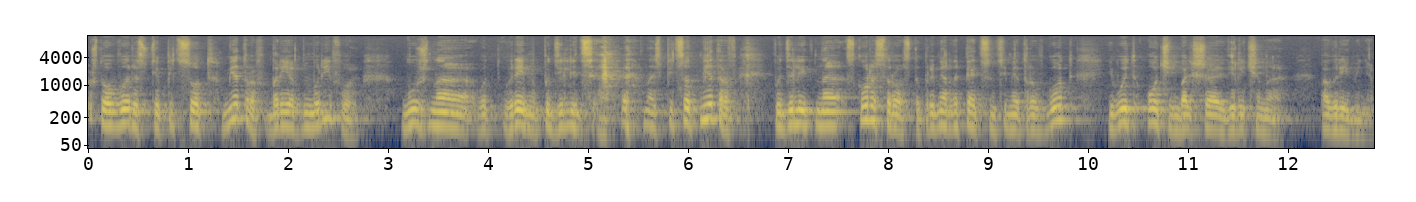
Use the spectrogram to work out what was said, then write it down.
чтобы вырасти 500 метров барьерному рифу, нужно вот время поделить, значит, 500 метров поделить на скорость роста, примерно 5 сантиметров в год, и будет очень большая величина по времени.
